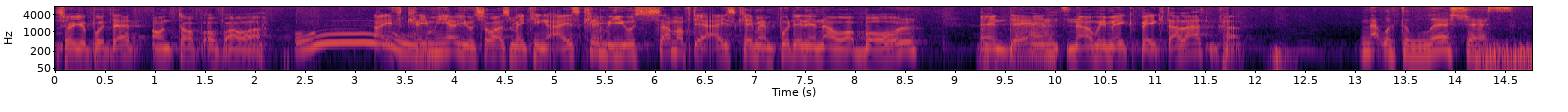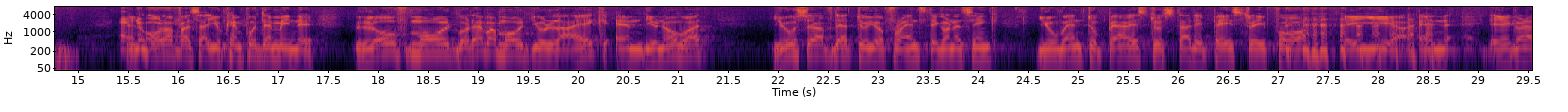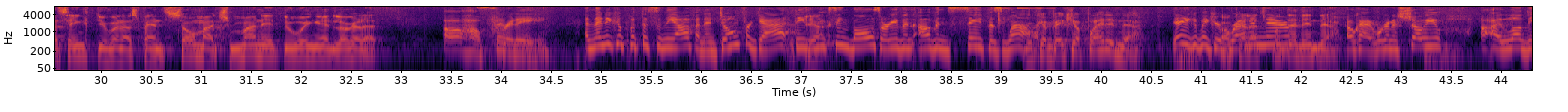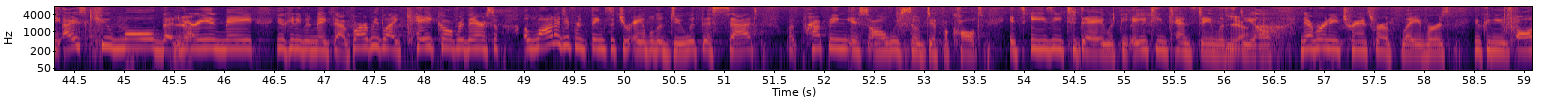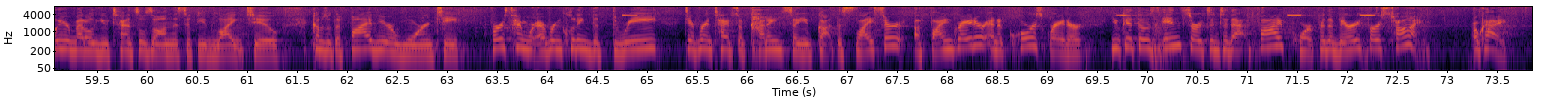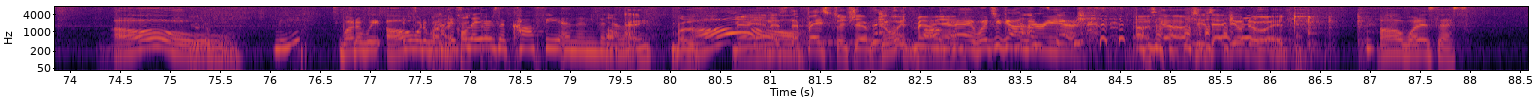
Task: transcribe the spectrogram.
So you put that on top of our Ooh. ice cream here. You saw us making ice cream. We use some of the ice cream and put it in our bowl. And then now we make baked Alaska. And mm, that looked delicious. And all of us, uh, you can put them in a loaf mold, whatever mold you like. And you know what? You serve that to your friends, they're going to think you went to Paris to study pastry for a year. And they're going to think you're going to spend so much money doing it. Look at that. Oh, how So pretty. pretty. And then you can put this in the oven. And don't forget, these Yeah. mixing bowls are even oven safe as well. You can bake your bread in there. Yeah, you can make your Okay, bread let's put that in there. Okay, we're gonna show you. I love the ice cube mold that Yeah. Marian made. You can even make that Barbie-like cake over there. So a lot of different things that you're able to do with this set, but prepping is always so difficult. It's easy today with the 1810 stainless Yeah. steel. Never any transfer of flavors. You can use all your metal utensils on this if you'd like to. It comes with a five-year warranty. First time we're ever including the three different types of cutting. So you've got the slicer, a fine grater, and a coarse grater. You get those inserts into that five quart for the very first time. Okay. Oh. Me? What are we, oh, what are we, Panna It's cotta. layers of coffee and then vanilla. Okay. Well, Oh. Marian is the pastry chef. Do it, Marian. okay, what you got, No, I'm Marian? I'm scared. She said you do it. Oh, what is this?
